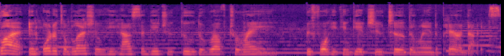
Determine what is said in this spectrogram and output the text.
But in order to bless you, He has to get you through the rough terrain before He can get you to the land of paradise.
